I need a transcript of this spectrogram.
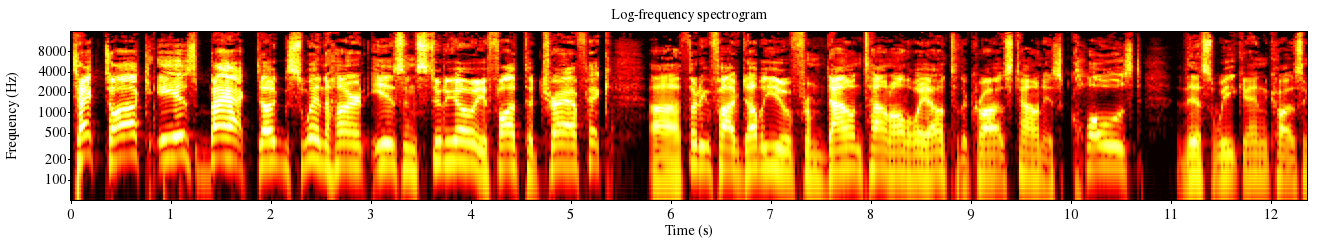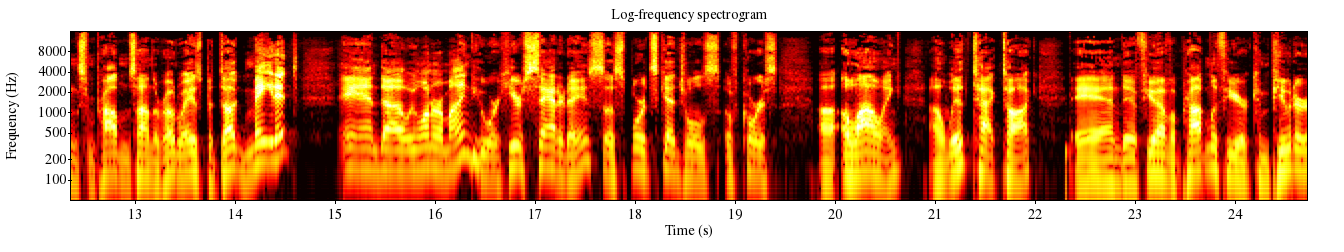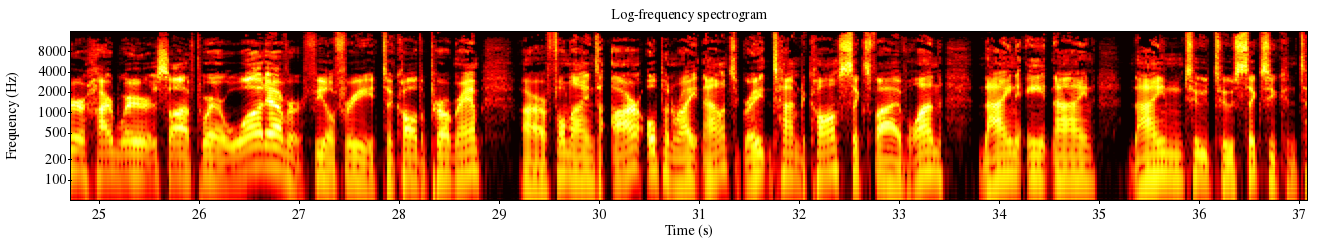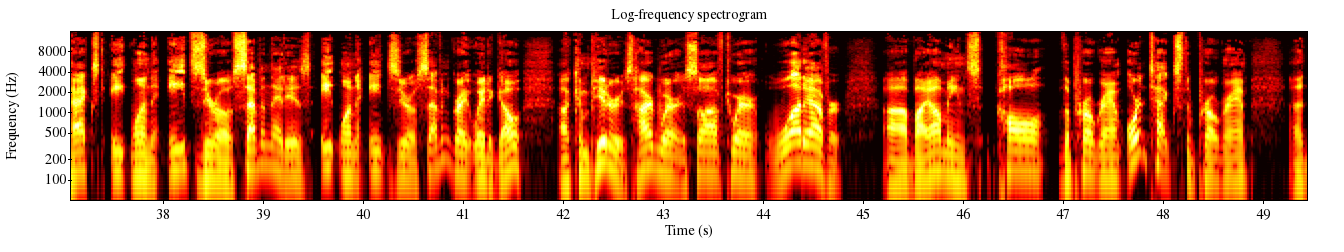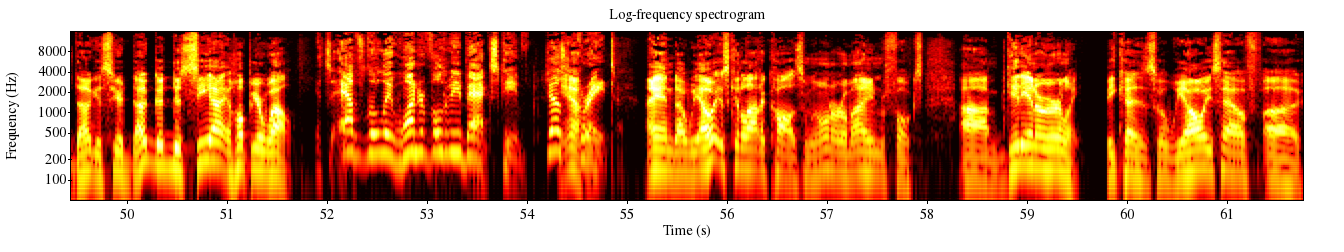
Tech Talk is back. Doug Swinhart is in studio. He fought the traffic. Uh, 35W from downtown all the way out to the crosstown is closed this weekend, causing some problems on the roadways. But Doug made it. And uh, we want to remind you we're here Saturdays. So sports schedules, of course, uh, allowing uh, with Tech Talk. And if you have a problem with your computer, hardware, software, whatever, feel free to call the program. Our phone lines are open right now. It's a great time to call 651 989 9226. You can text 81807. That is 81807. Great way to go. Uh, computers, hardware, software, whatever. Uh, by all means, call the program or text the program. Uh, Doug is here. Doug, good to see you. I hope you're well. It's absolutely wonderful to be back, Steve. Just Yeah. great. And uh, we always get a lot of calls, and we want to remind folks um, get in early because we always have uh,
